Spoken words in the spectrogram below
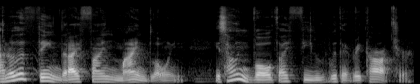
Another thing that I find mind blowing is how involved I feel with every character.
